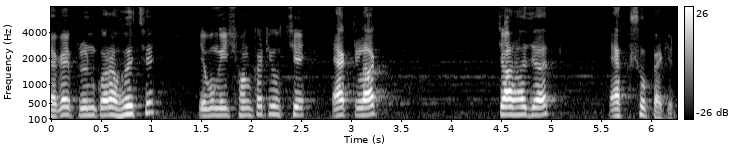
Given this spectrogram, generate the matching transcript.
জায়গায় প্রেরণ করা হয়েছে এবং এই সংখ্যাটি হচ্ছে এক লাখ চার হাজার একশো প্যাকেট।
